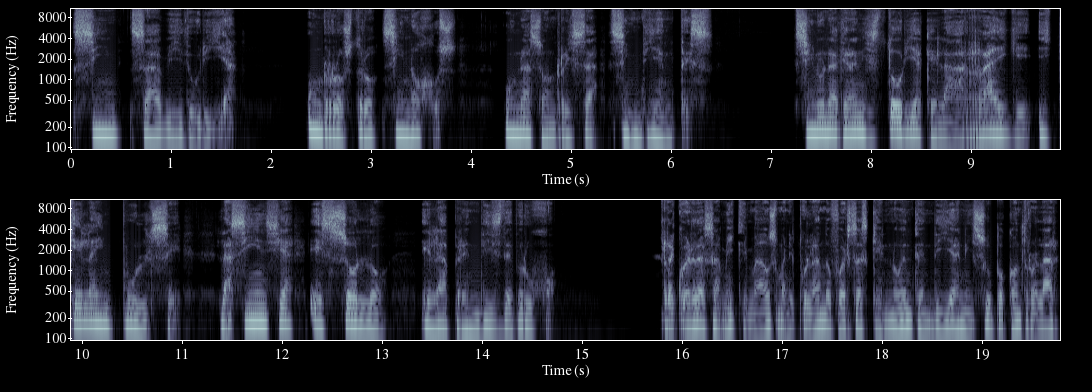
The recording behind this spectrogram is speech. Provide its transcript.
sin sabiduría. Un rostro sin ojos, una sonrisa sin dientes. Sin una gran historia que la arraigue y que la impulse, la ciencia es sólo el aprendiz de brujo. ¿Recuerdas a Mickey Mouse manipulando fuerzas que no entendía ni supo controlar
